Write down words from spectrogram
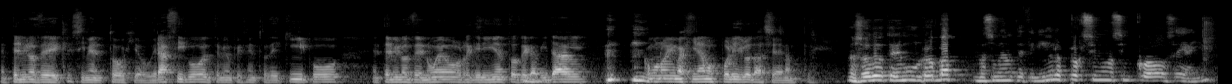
en términos de crecimiento geográfico, en términos de crecimiento de equipo, en términos de nuevos requerimientos de capital. ¿Cómo nos imaginamos Políglota hacia adelante? Nosotros tenemos un roadmap más o menos definido en los próximos 5 o 6 años.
